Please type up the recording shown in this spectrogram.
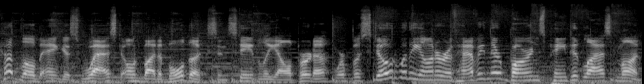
Cudlobe Angus West, owned by the Bolducs in Stavely, Alberta, were bestowed with the honor of having their barns painted last month.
